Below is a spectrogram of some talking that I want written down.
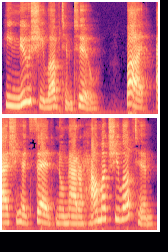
He knew she loved him too. But as she had said, no matter how much she loved him,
